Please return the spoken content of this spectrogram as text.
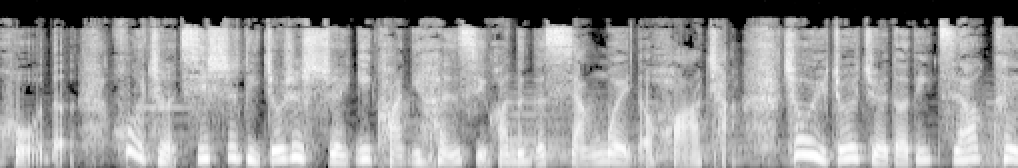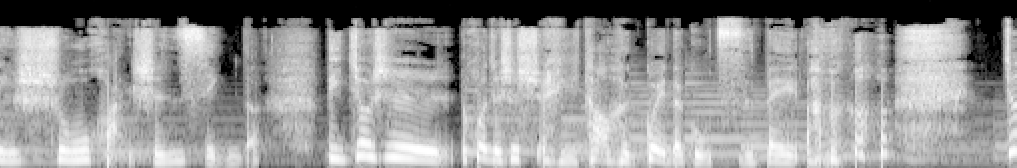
火的，或者其实你就是选一款你很喜欢那个香味的花茶，秋雨就会觉得你只要可以舒缓身心的，你就是或者是选一套很贵的古瓷杯，就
